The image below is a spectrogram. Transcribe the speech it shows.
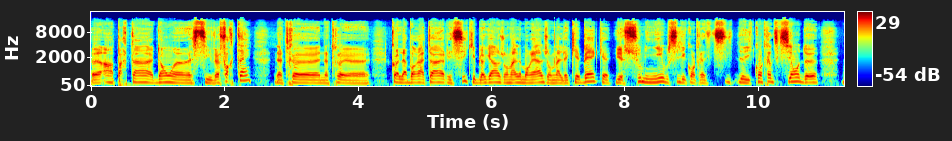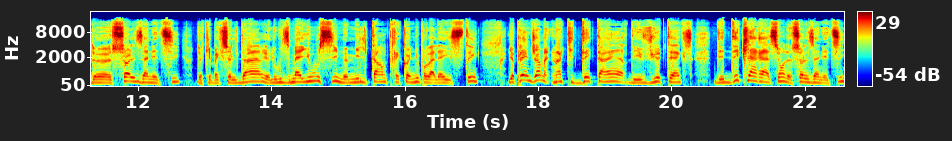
euh, en partant, dont euh, Steve Fortin, notre, notre collaborateur ici, qui est blogueur Journal de Montréal, Journal de Québec, il a souligné aussi les, contradictions de, de Sol Zanetti de Québec solidaire. Il y a Louise Mayou aussi, une militante très connue pour la laïcité. Il y a plein de gens maintenant qui déterrent des vieux textes, des déclarations de Sol Zanetti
